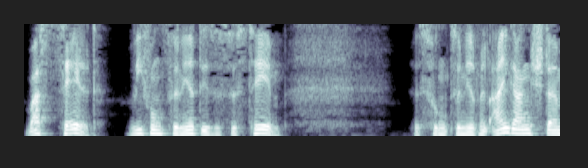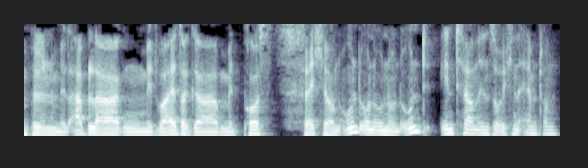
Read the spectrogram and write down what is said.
was zählt? Wie funktioniert dieses System? Es funktioniert mit Eingangsstempeln, mit Ablagen, mit Weitergaben, mit Postfächern und, und, und, und, und, intern in solchen Ämtern.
